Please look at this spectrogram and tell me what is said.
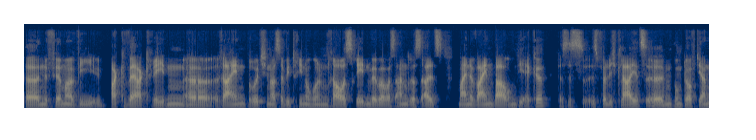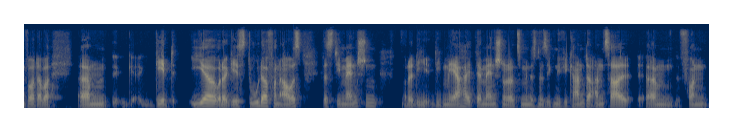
äh, eine Firma wie Backwerk reden, äh, rein Brötchen aus der Vitrine holen und raus, reden wir über was anderes als meine Weinbar um die Ecke. Das ist, ist völlig klar jetzt äh, in puncto auf die Antwort, aber ähm, geht ihr oder gehst du davon aus, dass die Menschen oder die, die Mehrheit der Menschen oder zumindest eine signifikante Anzahl ähm, von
